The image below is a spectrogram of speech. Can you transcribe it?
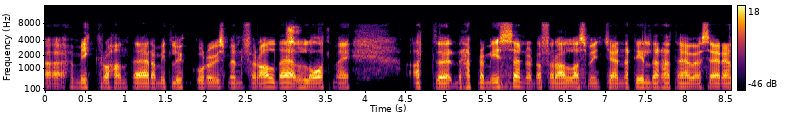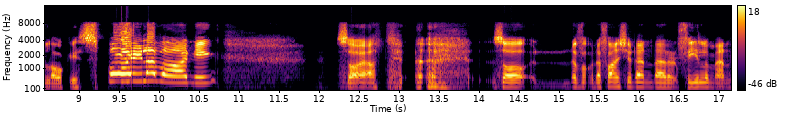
uh, mikrohantera mitt lyckorus men för all del låt mig att uh, den här premissen då för alla som inte känner till den här tv-serien Loki, spoilervarning! Så att så det, det fanns ju den där filmen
